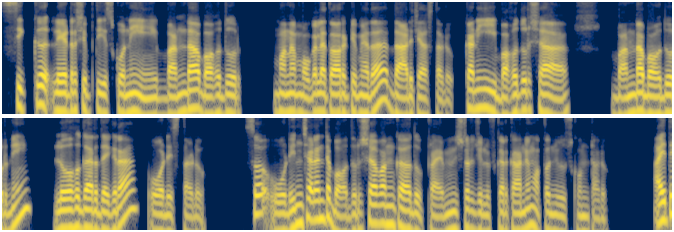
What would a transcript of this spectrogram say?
సిక్ లీడర్‌షిప్ తీసుకొని బండా బహదూర్ మన మొఘల్ అథారిటీ మీద దాడి చేస్తాడు. కానీ ఈ బహదూర్ షా బండా బహదూర్‌ని లోహఘర్ దగ్గర ఓడిస్తాడు. సో, ఓడించాడంటే బహదూర్ షా వన్ కాదు. ప్రైమ్ మినిస్టర్ జుల్ఫికర్ ఖాన్ని మొత్తం చూసుకుంటాడు. అయితే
